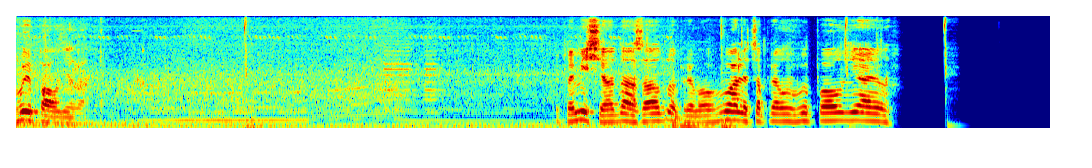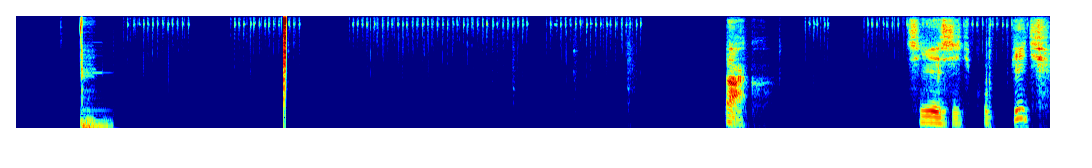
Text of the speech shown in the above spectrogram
Выполнено. Эта миссия одна за одной прямо валится, прямо выполняю. Так. Съездить, купить.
